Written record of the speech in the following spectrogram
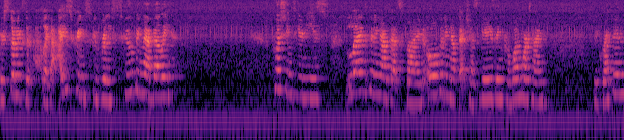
your stomach's like an ice cream scoop, really scooping that belly. Pushing to your knees, lengthening out that spine, opening up that chest, gazing for one more time. Big breath in.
